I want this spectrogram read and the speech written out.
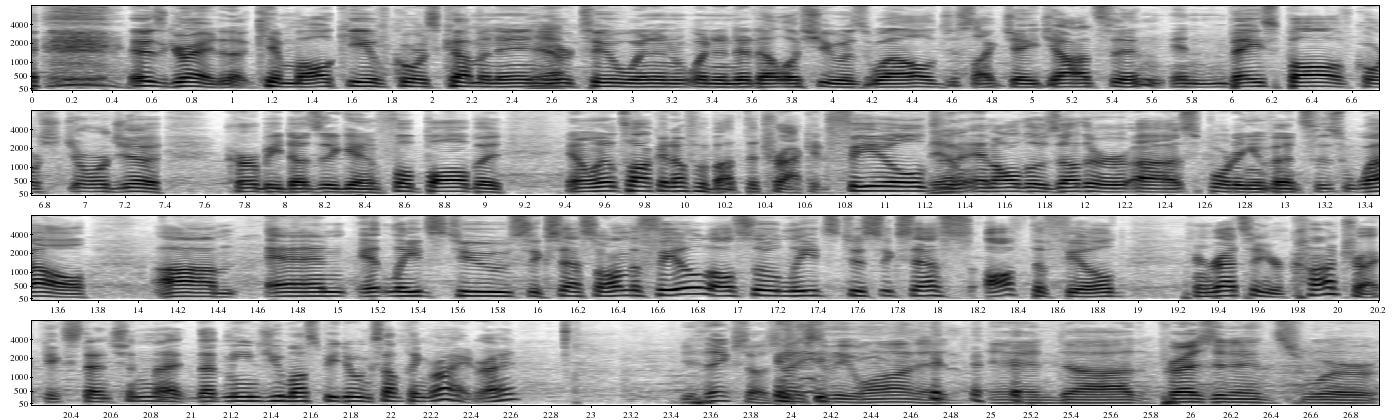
It was great. Uh, Kim Mulkey, of course, coming in Yeah. year two, winning winning at LSU as well, just like Jay Johnson in baseball. Of course, Georgia. Kirby does it again in football. But you know, we don't talk enough about the track and field and, and all those other uh, sporting events as well. Um, and it leads to success on the field, also leads to success off the field. Congrats on your contract extension. That, that means you must be doing something right, right? You think so? It's nice to be wanted, and uh, the presidents were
